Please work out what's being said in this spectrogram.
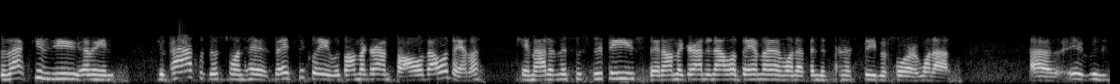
So that gives you, I mean, the path that this one hit, basically it was on the ground for all of Alabama, came out of Mississippi, stayed on the ground in Alabama, and went up into Tennessee before it went up. Uh, it was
